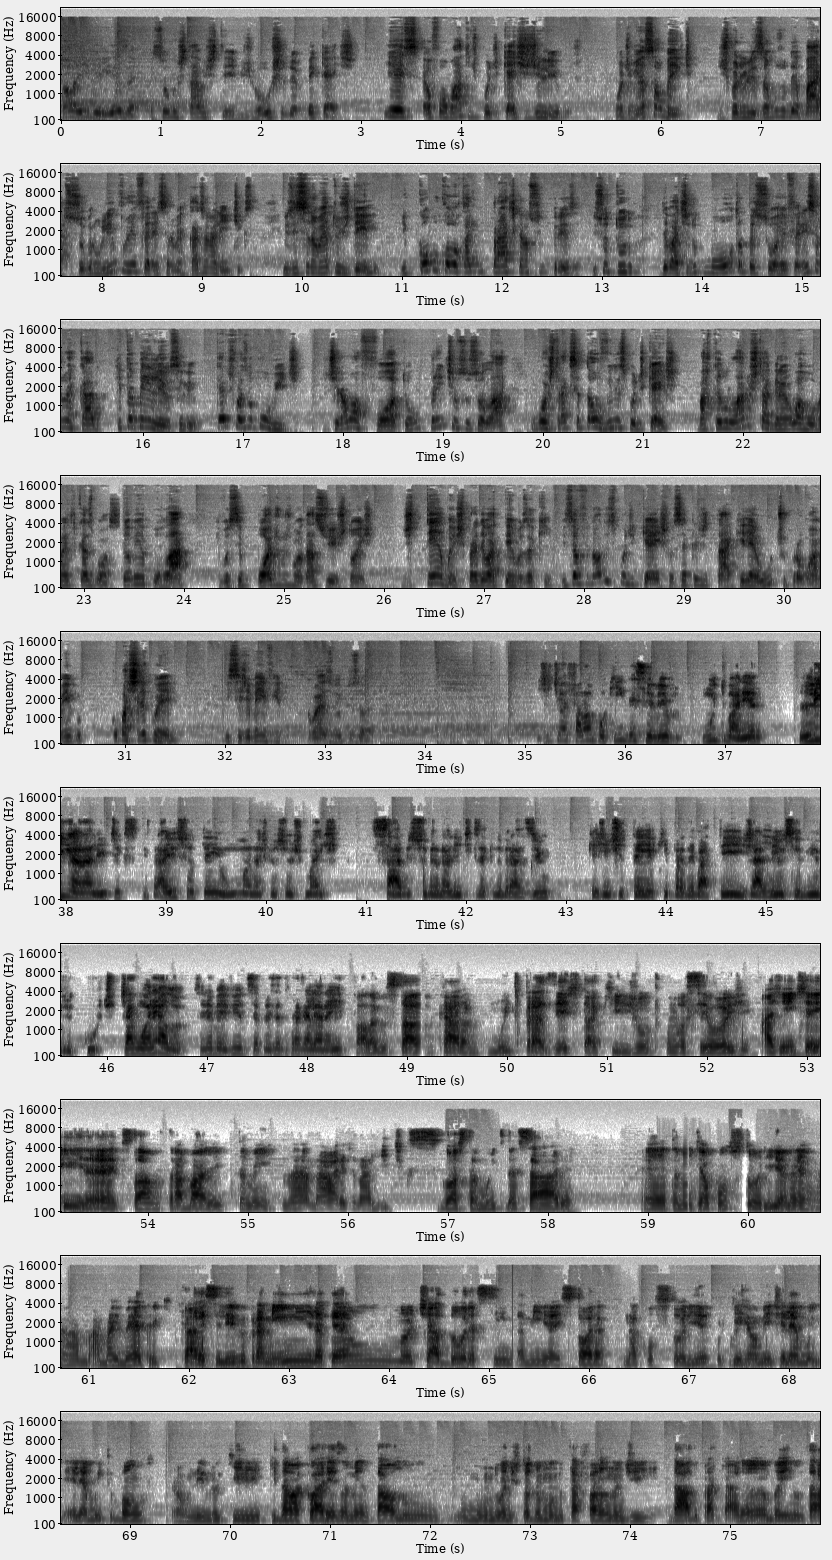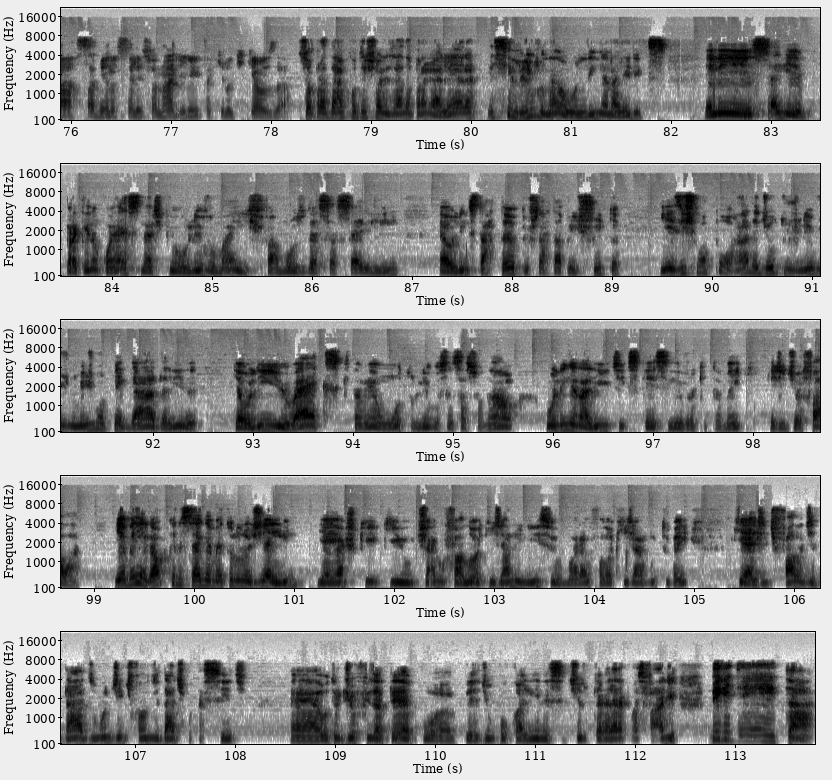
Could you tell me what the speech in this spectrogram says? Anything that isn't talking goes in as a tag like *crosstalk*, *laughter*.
Fala aí, beleza? Eu sou Gustavo Esteves, host do MBcast. E esse é o formato de podcast de livros, onde mensalmente disponibilizamos um debate sobre um livro referência no mercado de analytics e os ensinamentos dele e como colocar em prática na sua empresa. Isso tudo debatido com outra pessoa referência no mercado que também leu esse livro. Quero te fazer um convite de tirar uma foto ou um print no seu celular e mostrar que você está ouvindo esse podcast, marcando lá no Instagram o arroba Também é por lá que você pode nos mandar sugestões de temas para debatermos aqui. E se ao final desse podcast você acreditar que ele é útil para algum amigo, compartilhe com ele. E seja bem-vindo a mais um episódio. A gente vai falar um pouquinho desse livro muito maneiro, Lean Analytics, e para isso eu tenho uma das pessoas que mais sabe sobre analytics aqui no Brasil, que a gente tem aqui para debater e já leu esse livro e curte. Tiago Morello, seja bem-vindo, se apresenta para a galera aí. Fala, Gustavo. Cara, muito prazer de estar aqui junto com você hoje. A gente aí, né, Gustavo, trabalha também na, na área de analytics, gosta muito dessa área. É, também tem a consultoria, né, a, a MyMetric. Cara, esse livro para mim ele é até um norteador assim da minha história na consultoria, porque uhum. realmente ele é, ele é muito bom. É um livro que, que dá uma clareza mental num, mundo onde todo mundo está falando de dado pra caramba e não está sabendo selecionar direito aquilo que quer usar. Só para dar uma contextualizada para a galera, esse livro, né, o Lean Analytics, ele segue, para quem não conhece, né, acho que o livro mais famoso dessa série Lean é o Lean Startup, o Startup Enxuta, e existe uma porrada de outros livros no mesma pegada ali, né? Que é o Lean UX, que também é um outro livro sensacional, o Lean Analytics, que é esse livro aqui também, que a gente vai falar. E é bem legal porque ele segue a metodologia Lean, e aí acho que, que o Thiago falou aqui já no início, o Morello falou aqui já muito bem, que é, a gente fala de dados, um monte de gente falando de dados pra cacete. É, outro dia eu fiz até, porra, perdi um pouco a linha nesse sentido, porque a galera começa a falar de Big Data,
